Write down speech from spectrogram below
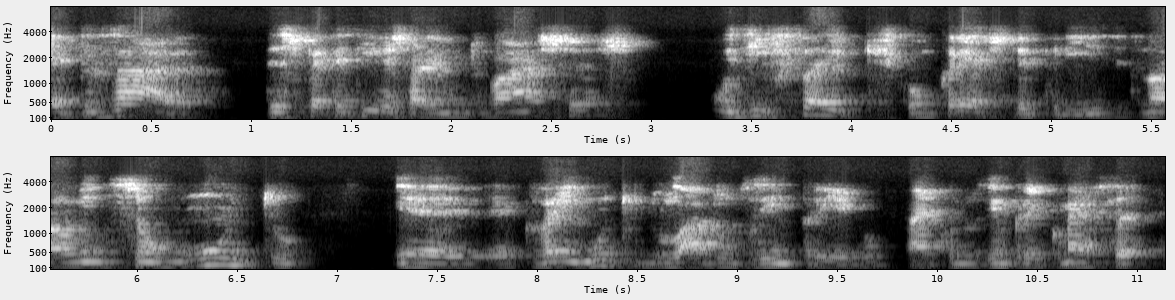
apesar das expectativas estarem muito baixas, os efeitos concretos da crise, que normalmente são muito é, que vem muito do lado do desemprego, é? quando o desemprego começa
